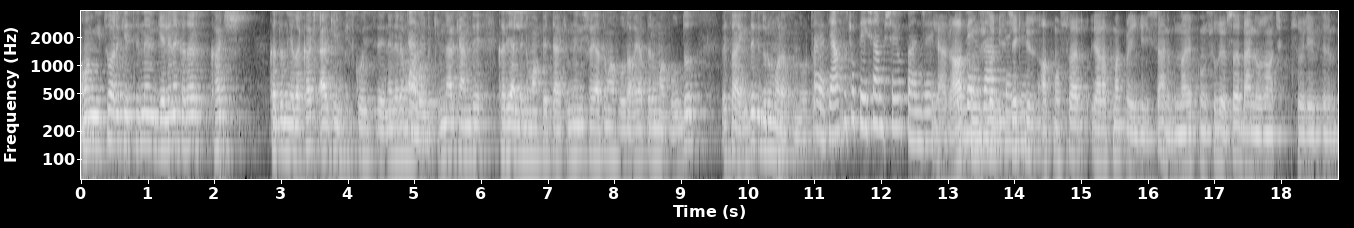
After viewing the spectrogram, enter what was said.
Ama Me Too hareketine gelene kadar kaç kadın ya da kaç erkeğin psikolojisi nelere mal Evet. oldu, kimler kendi kariyerlerini mahvettiler, kimlerin iş hayatı mahvoldu, hayatları mahvoldu vesaire gibi de bir durum var aslında ortada. Evet yani aslında çok değişen bir şey yok bence. Ya Çok rahat benzer konuşulabilecek denge. bir atmosfer yaratmakla ilgiliyse hani bunlar hep konuşuluyorsa ben de o zaman çıkıp söyleyebilirim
